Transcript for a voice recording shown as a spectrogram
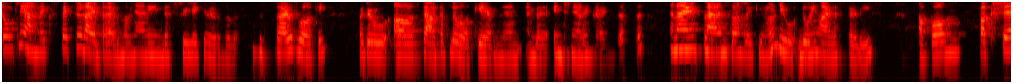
ടോട്ടലി അൺഎക്സ്പെക്ടഡ് ആയിട്ടായിരുന്നു ഞാൻ ഈ ഇൻഡസ്ട്രിയിലേക്ക് വരുന്നത്. ഐ വാസ് വർക്കിംഗ് ഒരു സ്റ്റാർട്ടപ്പിൽ വർക്ക് ചെയ്യായിരുന്നു ഞാൻ എന്റെ എഞ്ചിനീയറിംഗ് കഴിഞ്ഞിട്ട് and I plans on like you know doing higher studies അപ്പം പക്ഷേ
